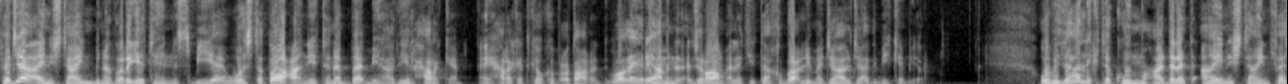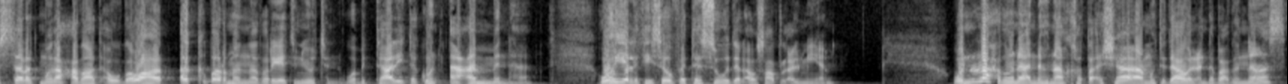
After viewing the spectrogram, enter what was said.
فجاء أينشتاين بنظريته النسبية واستطاع أن يتنبأ بهذه الحركة أي حركة كوكب عطارد وغيرها من الأجرام التي تخضع لمجال جاذبي كبير. وبذلك تكون معادلة أينشتاين فسرت ملاحظات أو ظواهر أكبر من نظرية نيوتن وبالتالي تكون أعم منها. وهي التي سوف تسود الأوساط العلمية. ونلاحظ هنا أن هناك خطأ شائع متداول عند بعض الناس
